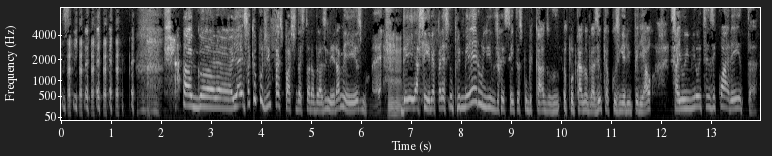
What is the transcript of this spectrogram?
assim, né? Agora, e aí, só que o pudim faz parte da história brasileira mesmo, né? Uhum. De, assim, ele aparece no primeiro livro de receitas publicado, publicado no Brasil, que é o Cozinheiro Imperial, saiu em 1840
